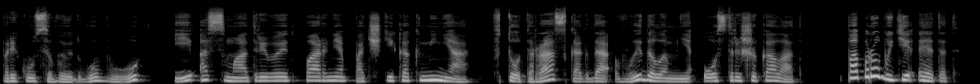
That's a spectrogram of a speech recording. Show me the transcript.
Прикусывают губу и осматривает парня почти как меня в тот раз, когда выдала мне острый шоколад. Попробуйте этот.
